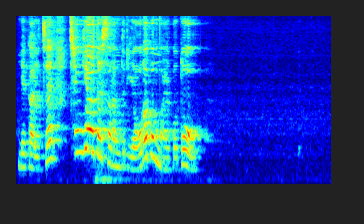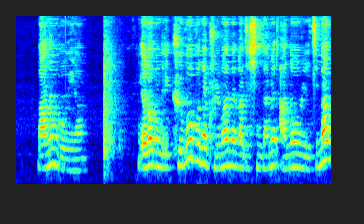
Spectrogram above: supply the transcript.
내가 이제 챙겨야 될 사람들이 여러분 말고도 많은 거예요. 여러분들이 그 부분에 불만을 가지신다면 안 어울리지만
